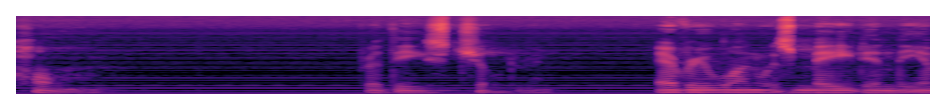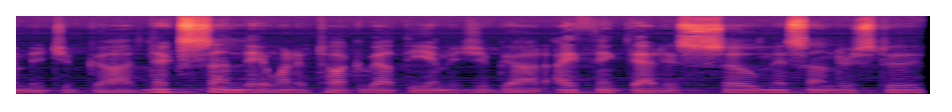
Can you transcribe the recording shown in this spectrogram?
home for these children. Everyone was made in the image of God. Next Sunday, I want to talk about the image of God. I think that is so misunderstood.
